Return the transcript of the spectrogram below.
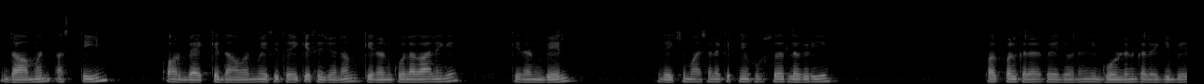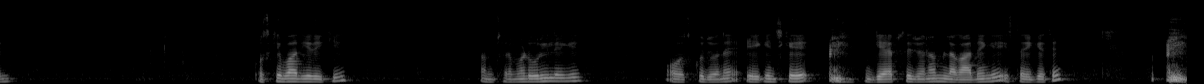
दामन, अस्तीन और बैक के दामन में इसी तरीके से जो है ना, हम किरण को लगा लेंगे। किरण बेल देखिए माशाल्लाह कितनी खूबसूरत लग रही है। पर्पल कलर पे जो है ना, ये गोल्डन कलर की बेल। उसके बाद ये देखिए हम चरमा डोरी लेंगे और उसको जो है एक इंच के गैप से जो है ना हम लगा देंगे इस तरीके से।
